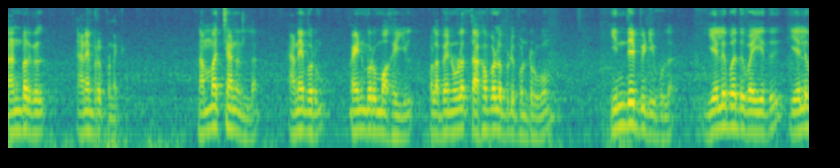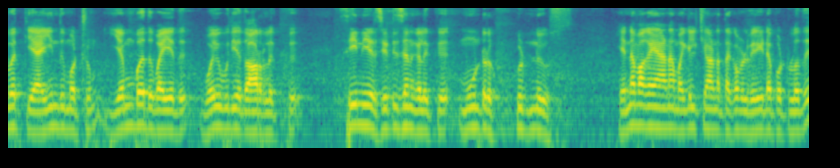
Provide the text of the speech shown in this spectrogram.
நண்பர்கள் அனைவருக்கும் வணக்கம். நம்ம சேனலில் அனைவரும் பயன்பெறும் வகையில் பல பயனுள்ள தகவல் அப்படி பண்ணுறோம் இந்த வீடியோவில் எழுபது வயது எழுபத்தி ஐந்து மற்றும் எண்பது வயது ஓய்வூதியதாரர்களுக்கு சீனியர் சிட்டிசன்களுக்கு மூன்று குட் நியூஸ் என்ன வகையான மகிழ்ச்சியான தகவல் வெளியிடப்பட்டுள்ளது?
